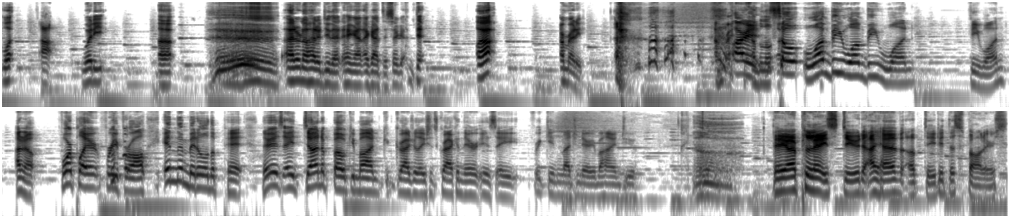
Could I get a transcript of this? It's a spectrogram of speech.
What? Up. What do you? Uh. I don't know how to do that. Hang on, I got this. I got. Di- Ah. I'm ready. All right. right, I'm a little- so 1v1v1 v1. I don't know. Four player free for all in the middle of the pit. There is a ton of Pokemon. Congratulations, Kraken. There is a freaking legendary behind you. They are placed, dude. I have updated the spawners.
